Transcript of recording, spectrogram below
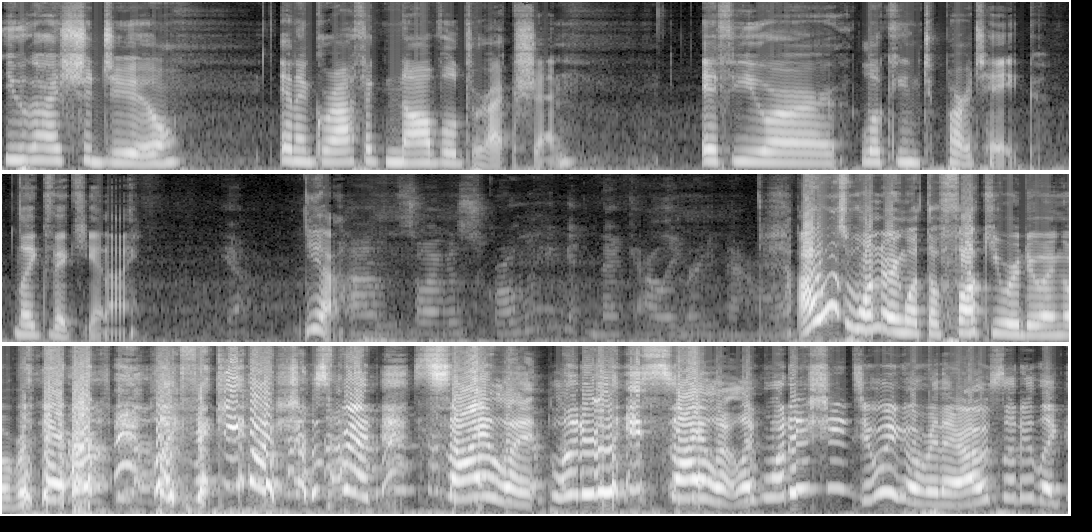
you guys should do in a graphic novel direction if you are looking to partake, like Vicky and I. Yeah. Yeah. Um, so I was scrolling Neck Alley right now. I was wondering what the fuck you were doing over there. like Vicky has just been silent, literally silent. Like what is she doing over there? I was literally like,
